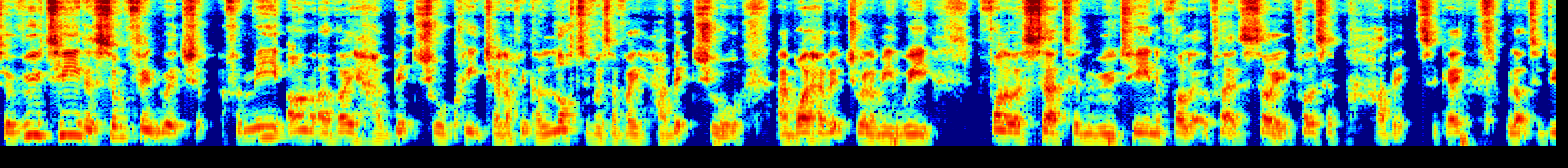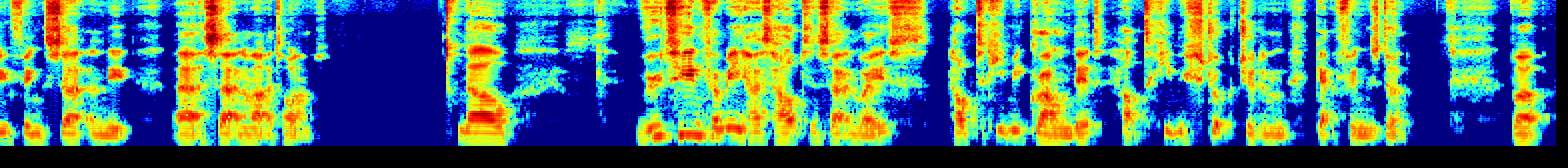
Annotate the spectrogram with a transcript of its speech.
So routine is something which, for me, I'm a very habitual creature, and I think a lot of us are very habitual. And by habitual, I mean we follow a certain routine and follow, sorry, follow certain habits. Okay, we like to do things certainly uh, a certain amount of times. Now, routine for me has helped in certain ways, helped to keep me grounded, helped to keep me structured and get things done. But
